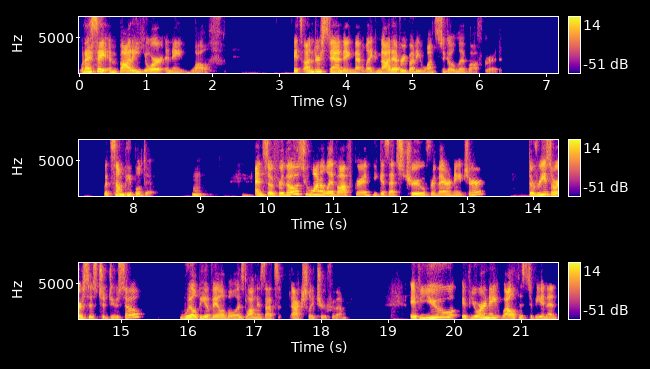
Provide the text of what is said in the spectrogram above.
when I say embody your innate wealth, it's understanding that like not everybody wants to go live off grid, but some people do. Hmm. And so for those who want to live off grid because that's true for their nature, the resources to do so will be available as long as that's actually true for them. If you if your innate wealth is to be in a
